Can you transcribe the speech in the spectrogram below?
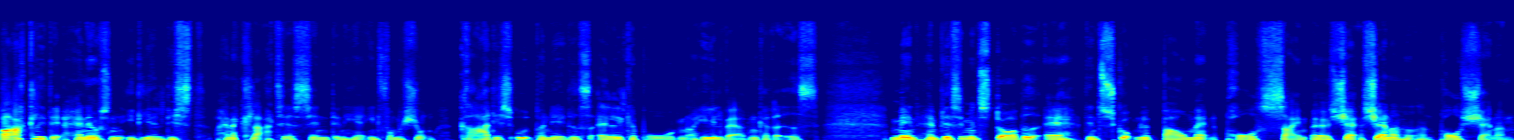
Barkley der, han er jo sådan en idealist, og han er klar til at sende den her information gratis ud på nettet, så alle kan bruge den, og hele verden kan reddes. Men han bliver simpelthen stoppet af den skumle bagmand Paul Simon, øh, Shannon hedder han, Paul Shannon.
